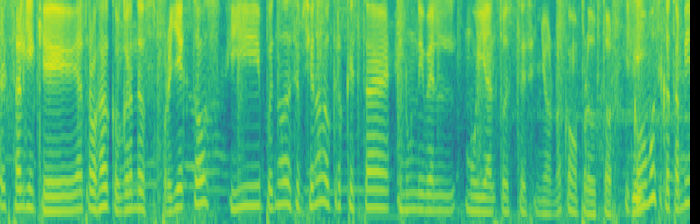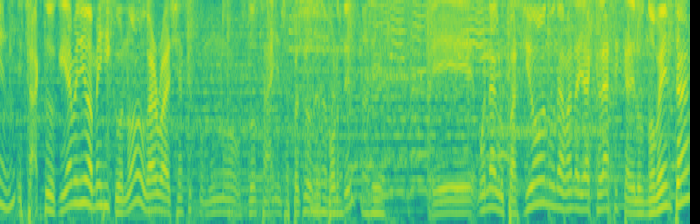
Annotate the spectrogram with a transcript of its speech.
Es alguien que ha trabajado con grandes proyectos y pues no decepcionado, creo que está en un nivel muy alto este señor, ¿no? Como productor y Sí. como músico también, ¿no? Exacto, que ya ha venido a México, ¿no? Garage hace como unos dos años a precio de los deportes. Así es. Eh, buena agrupación, una banda ya clásica de los 90.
